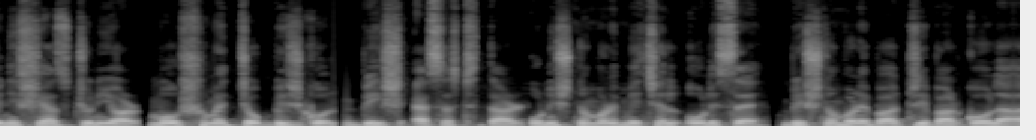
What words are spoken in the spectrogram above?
ভিনিশিয়াস জুনিয়র, মৌসুমে চব্বিশ গোল, বিশ অ্যাসেস্ট তার, উনিশ নম্বরে মিচেল ওলিসে, বিশ নম্বরে বাড্রি বারকোলা।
